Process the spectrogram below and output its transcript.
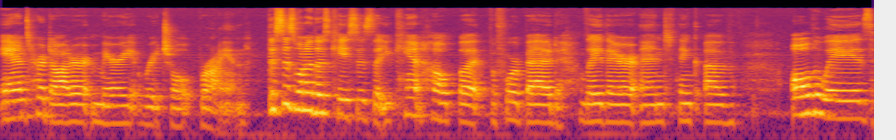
and her daughter, Mary Rachel Bryan. This is one of those cases that you can't help but before bed lay there and think of all the ways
